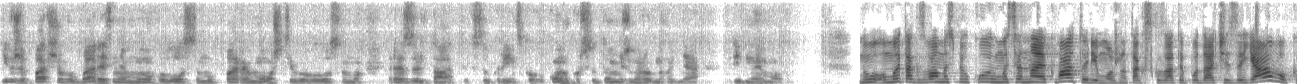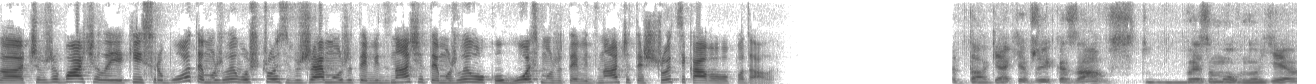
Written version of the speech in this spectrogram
І вже 1 березня ми оголосимо переможців, оголосимо результати всеукраїнського конкурсу до міжнародного дня рідної мови. Ну, ми так з вами спілкуємося на екваторі, можна так сказати, подачі заявок. Чи вже бачили якісь роботи? Можливо, щось вже можете відзначити, можливо, когось можете відзначити, що цікавого подали. Так, як я вже казав, безумовно є е,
